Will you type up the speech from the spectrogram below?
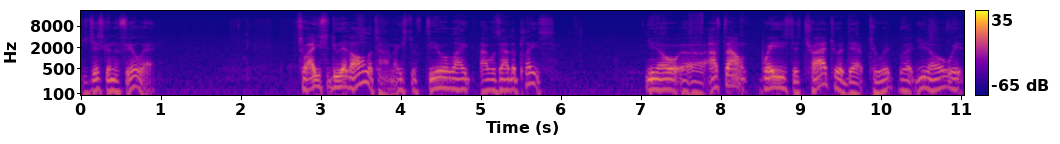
You're just gonna feel that. So I used to do that all the time. I used to feel like I was out of place. You know, uh, I found ways to try to adapt to it, but you know, it.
